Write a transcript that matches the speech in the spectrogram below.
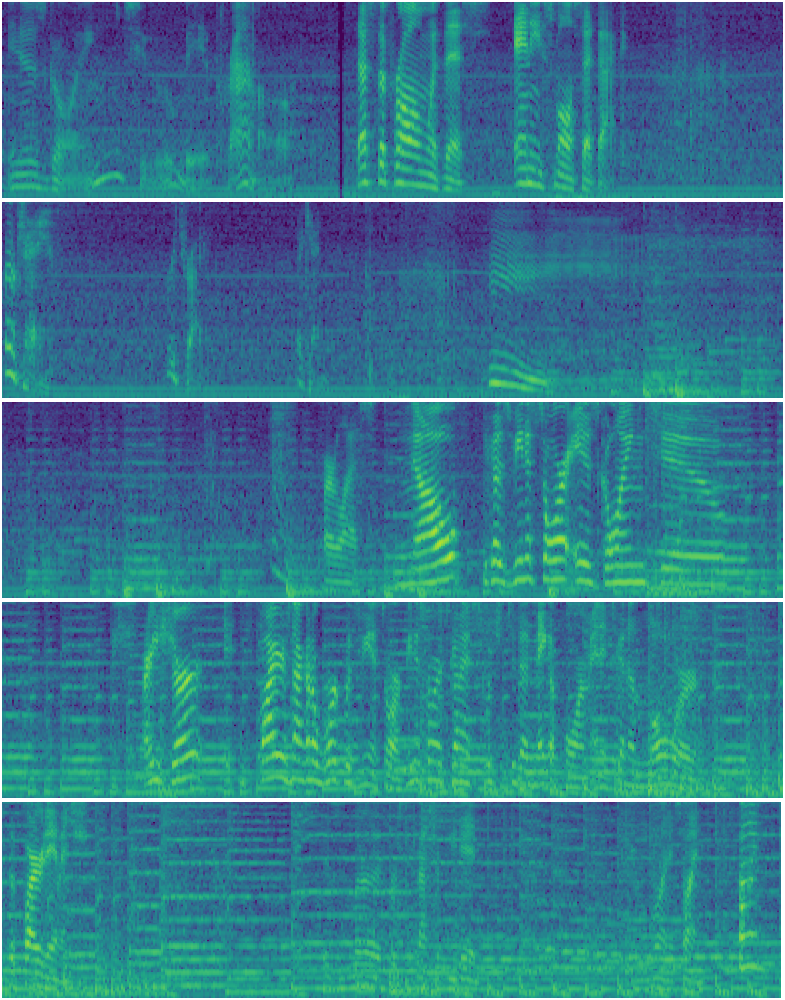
is going to be Primal. That's the problem with this. Any small setback. Okay. Retry. Again. Hmm. Fire Blast. No, because Venusaur is going to... Are you sure? It, fire's not going to work with Venusaur. Venusaur is going to switch to the Mega Form, and it's going to lower the fire damage. This is literally the first matchup you did. And won, it's fine. Fine!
